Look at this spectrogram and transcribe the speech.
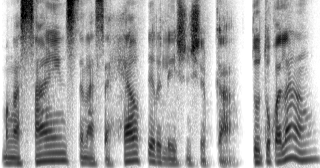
mga signs na nasa healthy relationship ka. Tuto ka lang.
